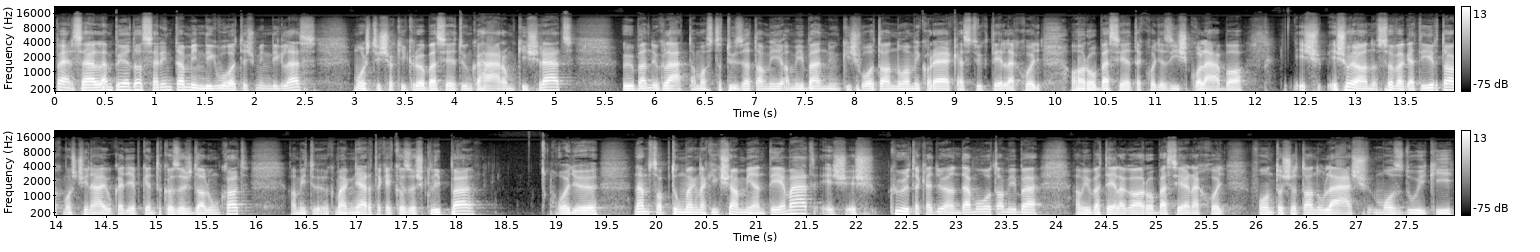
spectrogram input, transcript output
Persze ellenpélda szerintem mindig volt és mindig lesz. Most is, akikről beszéltünk, a három kisrác, ő bennük láttam azt a tüzet, ami, ami bennünk is volt annó, amikor elkezdtük tényleg, hogy arról beszéltek, hogy az iskolába, és, és olyan szöveget írtak, most csináljuk egyébként a közös dalunkat, amit ők megnyertek egy közös klippel, hogy nem szabtunk meg nekik semmilyen témát, és, és küldtek egy olyan demót, amiben, amiben tényleg arról beszélnek, hogy fontos a tanulás, mozdulj ki,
